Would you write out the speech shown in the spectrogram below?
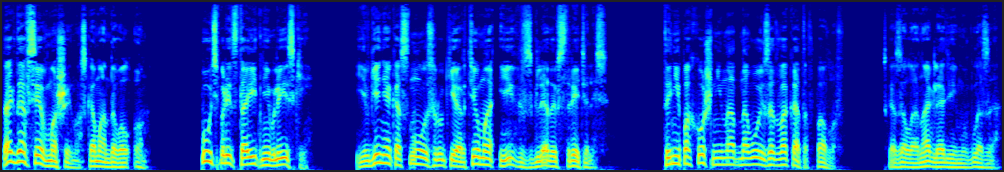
«Тогда все в машину», — скомандовал он. «Путь предстоит не близкий». Евгения коснулась руки Артема, и их взгляды встретились. «Ты не похож ни на одного из адвокатов, Павлов», — сказала она, глядя ему в глаза.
